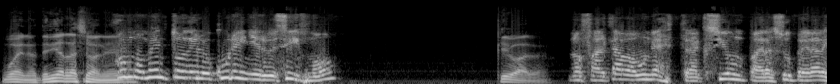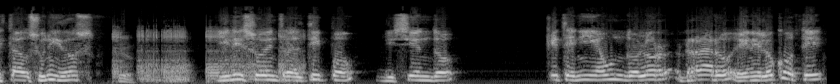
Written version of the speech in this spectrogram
Bueno, tenía razón, ¿eh? Fue un momento de locura y nerviosismo. Qué bárbaro. Nos faltaba una extracción para superar a Estados Unidos. Qué- Y en eso entra el tipo diciendo que tenía un dolor raro en el ocote.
